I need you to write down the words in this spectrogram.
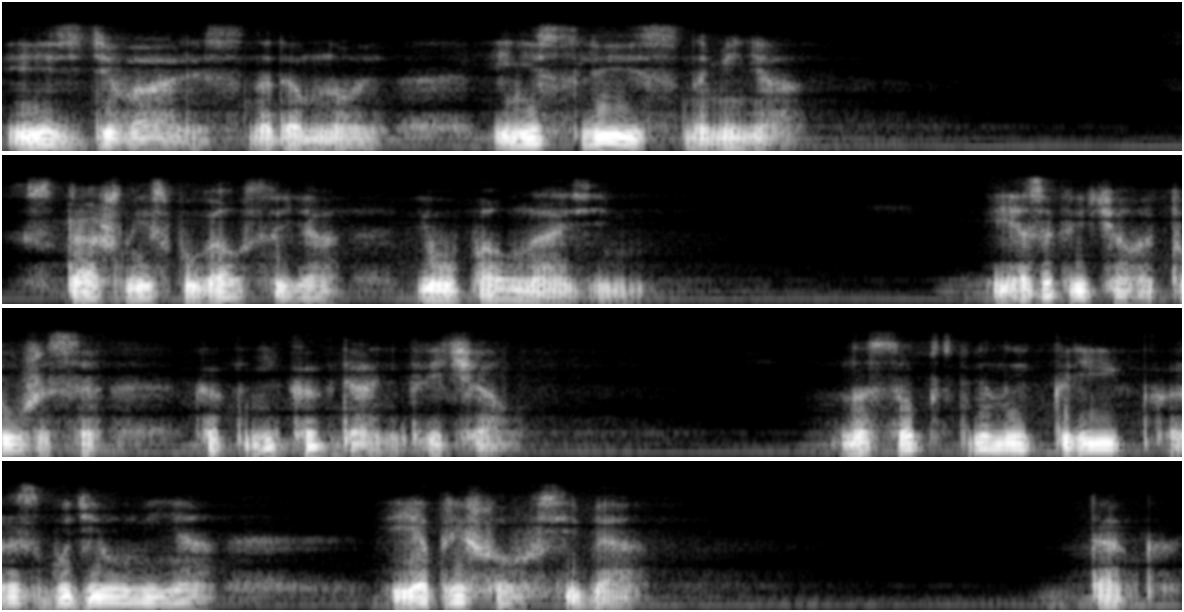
и издевались надо мной, и неслись на меня. Страшно испугался я и упал на землю. Я закричал от ужаса, как никогда не кричал. Но собственный крик разбудил меня, и я пришел в себя. Так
